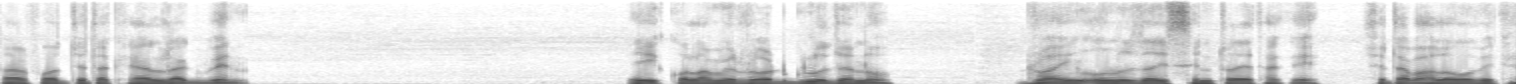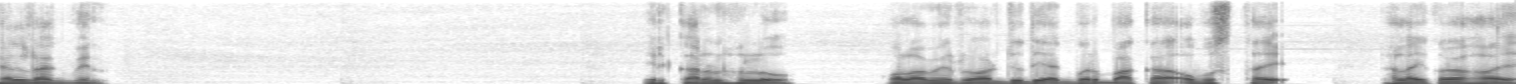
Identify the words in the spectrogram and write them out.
তারপর যেটা খেয়াল রাখবেন, এই কলামের রডগুলো যেন ড্রয়িং অনুযায়ী সেন্টারে থাকে, সেটা ভালোভাবে খেয়াল রাখবেন। এর কারণ হলো, কলামের রড যদি একবার বাঁকা অবস্থায় ঢালাই করা হয়,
